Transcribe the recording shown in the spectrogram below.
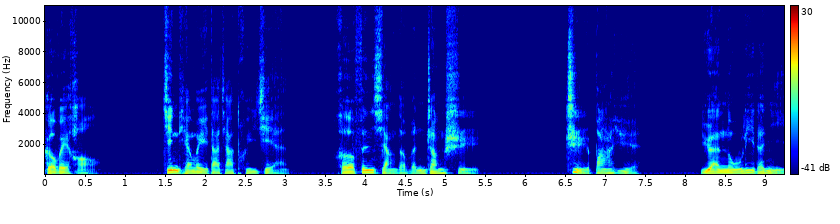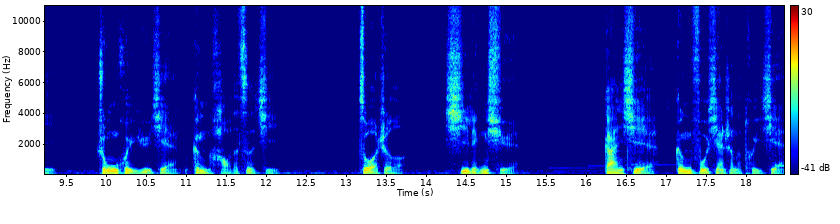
各位好，今天为大家推荐和分享的文章是《至八月》，愿努力的你终会遇见更好的自己。作者：西凌雪。感谢更夫先生的推荐。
